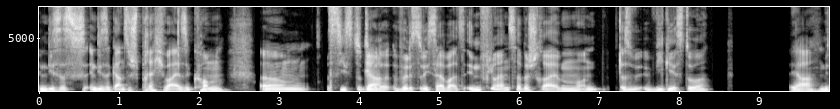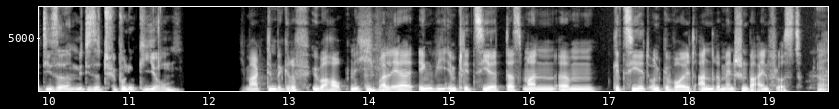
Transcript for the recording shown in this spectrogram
in, in diese ganze Sprechweise kommen. Siehst du ja. oder würdest du dich selber als Influencer beschreiben und also wie gehst du ja mit dieser, mit dieser Typologie um? Ich mag den Begriff überhaupt nicht, mhm. weil er irgendwie impliziert, dass man ähm, gezielt und gewollt andere Menschen beeinflusst. Ja.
